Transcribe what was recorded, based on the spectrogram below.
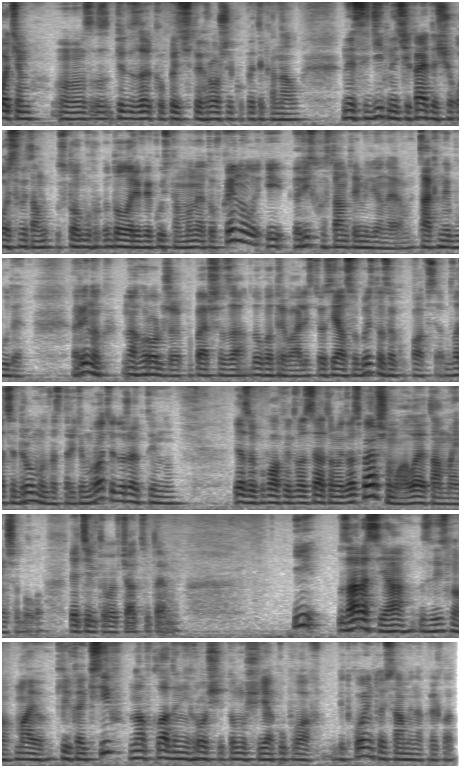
потім під- закопичити гроші, купити канал. Не сидіть, не чекайте, що ось ви там 100 доларів якусь там монету вкинули і різко станете мільйонерами. Так не буде. Ринок нагороджує, по-перше, за довготривалість. Ось я особисто закупався в 22-23 році дуже активно. Я закупав і в 20-му, і 21-му, але там менше було. Я тільки вивчав цю тему. І зараз я, звісно, маю кілька іксів на вкладені гроші, тому що я купував біткоін, той самий, наприклад.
